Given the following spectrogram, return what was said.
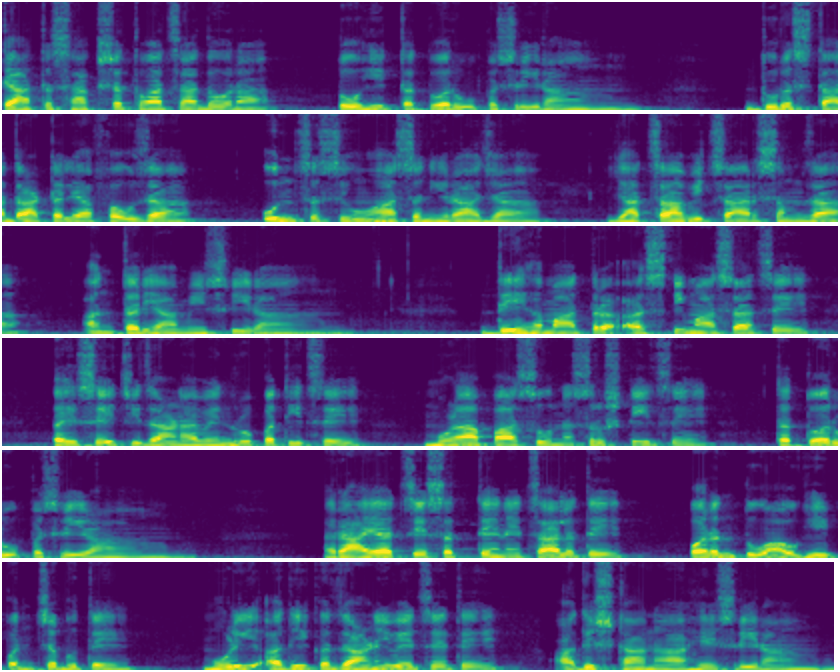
त्यात साक्षत्वाचा दोरा तोही तत्वरूप श्रीराम. दुरस्ता दाटल्या फौजा उंच सिंहासनी राजा याचा विचार समजा अंतर्यामी श्रीराम. देह मात्र अस्थिमासाचे तैसेची जाणावे नृपतीचे मुळापासून सृष्टीचे तत्वरूप श्रीराम. रायाचे सत्तेने चालते परंतु अवघी पंचभूते मुळी अधिक जाणीवेचे ते अधिष्ठान आहे श्रीराम.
